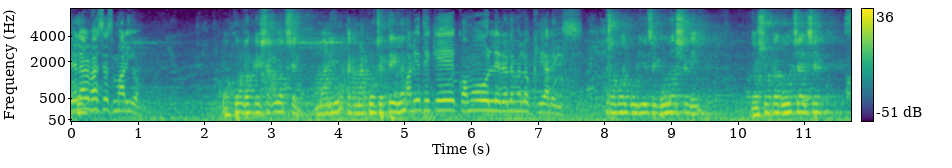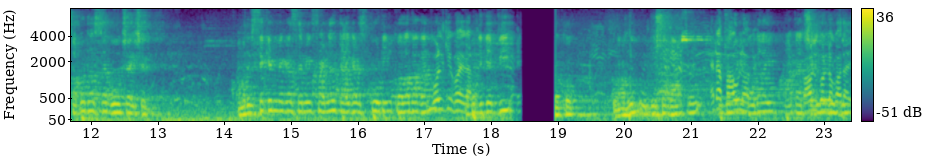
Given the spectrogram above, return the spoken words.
টেলার ভার্সেস মারিও। রক্ষণ ভাগ্যে সামলাচ্ছেন মারিও তাকে মার করছে টেইলার মারিও থেকে কমল এলোমেলো ক্লিয়ারেন্স সময় গড়িয়েছে গোল আসেনি। দর্শকরা গোল চাইছেন সাপোর্টার্সরা গোল চাইছেন। আমাদের second mega semifinal tiger sporting Kalabagan. Goal kick হয়ে গেল। ভি রাহুল উদ্দেশ্য এটা foul হবে। করল গদাই।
